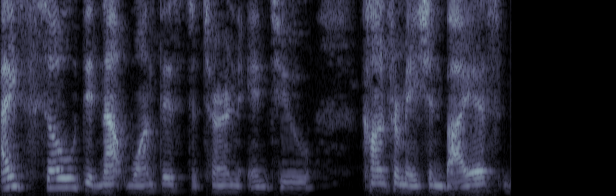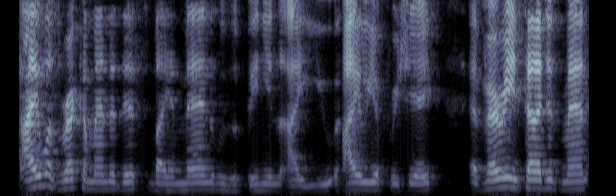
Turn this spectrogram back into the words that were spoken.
I so did not want this to turn into confirmation bias. I was recommended this by a man whose opinion I highly appreciate a very intelligent man,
